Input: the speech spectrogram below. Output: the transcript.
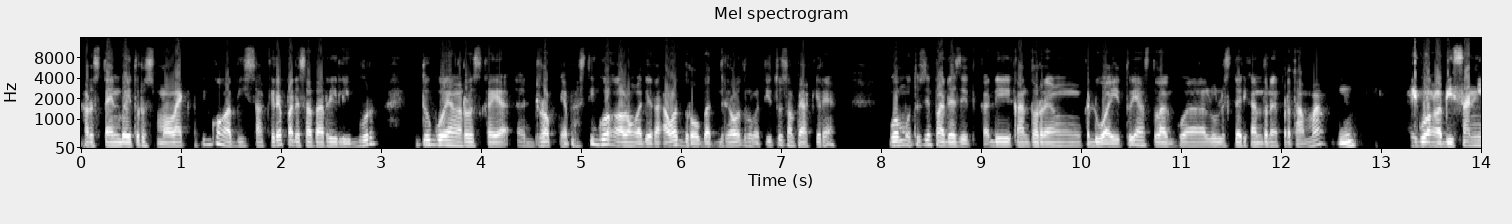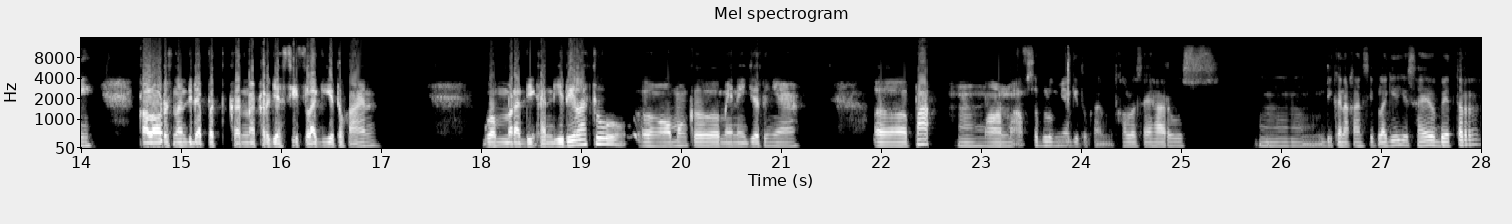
harus standby terus melek tapi gue nggak bisa akhirnya pada saat hari libur itu gue yang harus kayak eh, drop ya pasti gue kalau nggak dirawat berobat dirawat berobat itu sampai akhirnya gue mutusin pada di kantor yang kedua itu yang setelah gue lulus dari kantornya pertama Hmm. Eh gue nggak bisa nih. Kalau harus nanti dapat karena kerja shift lagi gitu kan. Gue meradikan diri lah tuh eh, ngomong ke manajernya. Eh Pak hmm, mohon maaf sebelumnya gitu kan. Kalau saya harus hmm, dikenakan shift lagi saya better.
